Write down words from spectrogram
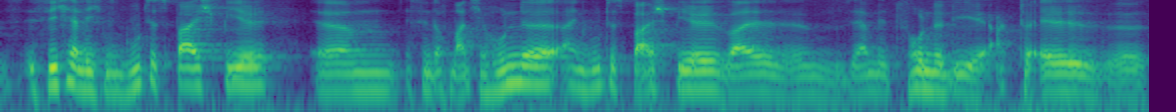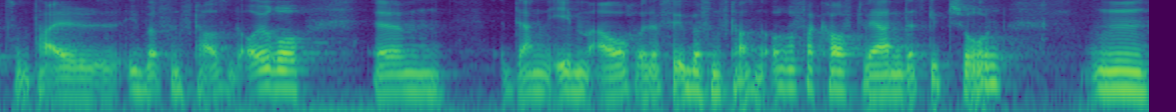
ist sicherlich ein gutes Beispiel. Ähm, es sind auch manche Hunde ein gutes Beispiel, weil äh, Sie haben jetzt Hunde, die aktuell äh, zum Teil über 5000 Euro ähm, dann eben auch oder für über 5000 Euro verkauft werden. Das gibt schon. Mhm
